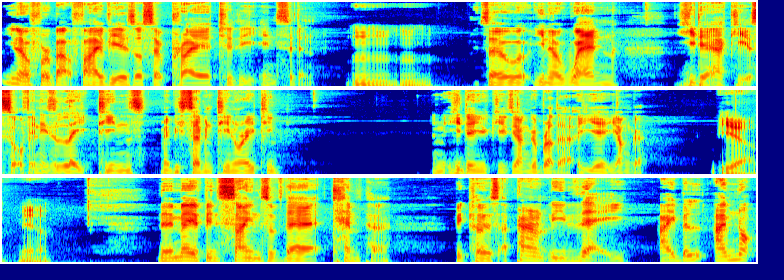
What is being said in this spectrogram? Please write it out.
you know, for about five years or so prior to the incident. Mm-hmm, mm-hmm. So, you know, when Hideaki is sort of in his late teens, maybe 17 or 18, and Hideyuki's younger brother, a year younger, Yeah, yeah. there may have been signs of their temper because apparently they, I bel I'm not.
